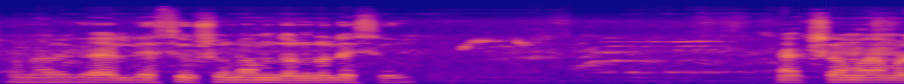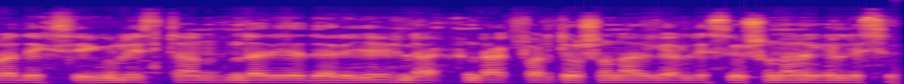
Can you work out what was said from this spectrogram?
সোনার গায়ের লেচু সুনামধন্য লেচু। একসময় আমরা দেখছি গুলিস্তান দাঁড়িয়ে দাঁড়িয়ে ডাক- পারতো, সোনার গায়ের লিচু সোনার গায়ের লিচু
